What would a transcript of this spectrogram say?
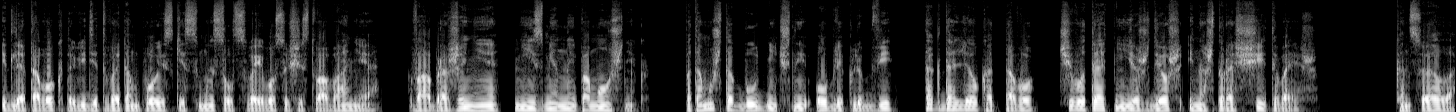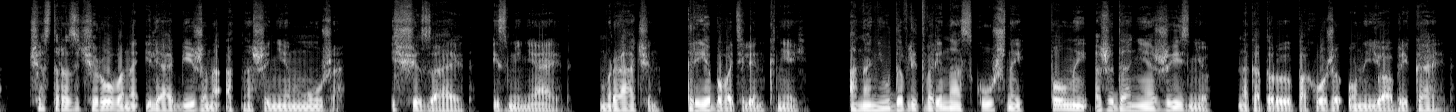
И для того, кто видит в этом поиске смысл своего существования, воображение — неизменный помощник, потому что будничный облик любви так далек от того, чего ты от нее ждешь и на что рассчитываешь. Консуэла часто разочарована или обижена отношением мужа, исчезает, изменяет, мрачен, требователен к ней. Она не удовлетворена скучной, полной ожидания жизнью, на которую, похоже, он ее обрекает.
